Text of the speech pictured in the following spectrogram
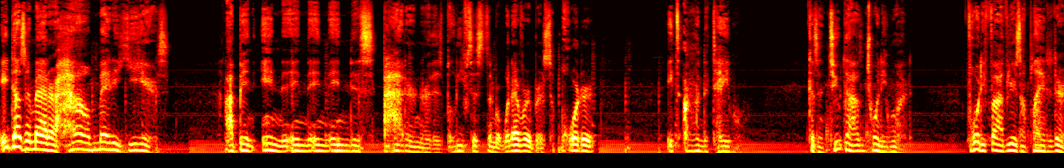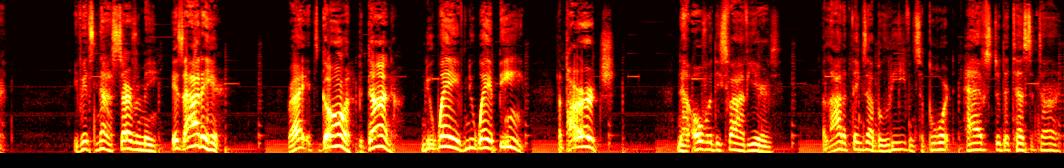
It doesn't matter how many years I've been in in in, in this pattern or this belief system or whatever, but supporter. It's on the table. Because in 2021, 45 years on planet Earth, if it's not serving me, it's out of here. Right? It's gone. Done. New wave, new way of being. The purge. Now, over these five years, a lot of things I believe and support have stood the test of time,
